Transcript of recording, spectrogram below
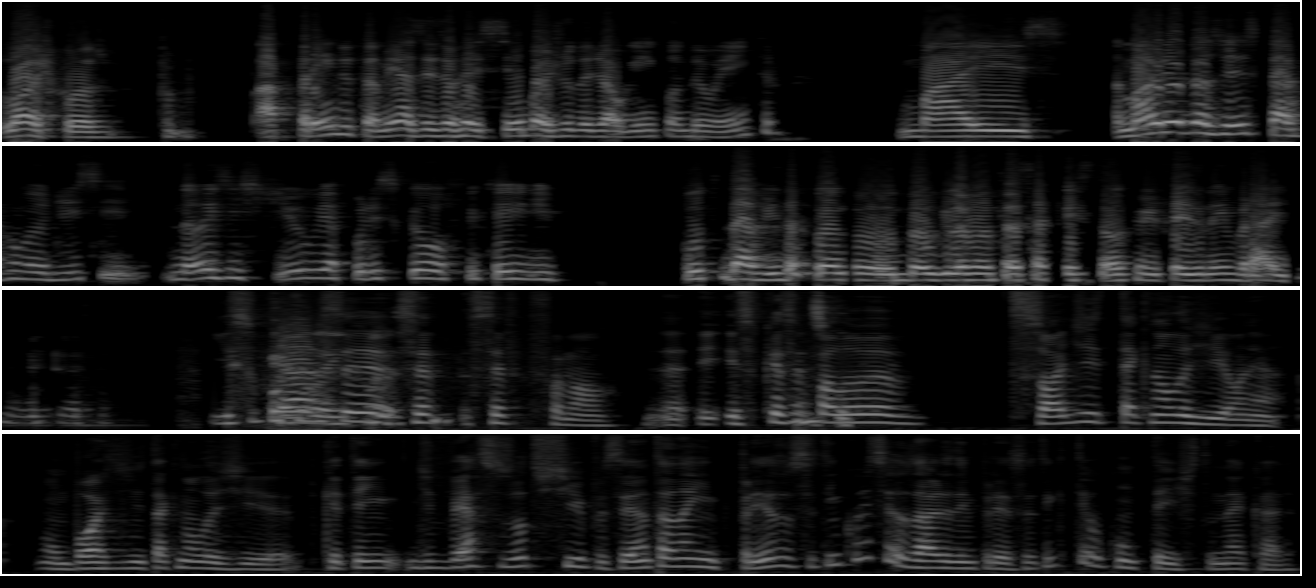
lógico, aprendo também, às vezes eu recebo ajuda de alguém quando eu entro, Mas a maioria das vezes, cara, como eu disse, não existiu e é por isso que eu fiquei puto da vida quando o Doug levantou essa questão que me fez lembrar isso. Isso porque cara, você, você, você, Foi mal. É, isso porque você Desculpa. falou só de tecnologia, né? Um board de tecnologia. Porque tem diversos outros tipos. Você entra na empresa, você tem que conhecer as áreas da empresa, você tem que ter o contexto, né, cara?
